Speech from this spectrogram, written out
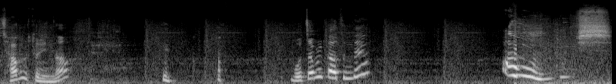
잡을 수 있나? 못 잡을 것 같은데? 아우 씨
